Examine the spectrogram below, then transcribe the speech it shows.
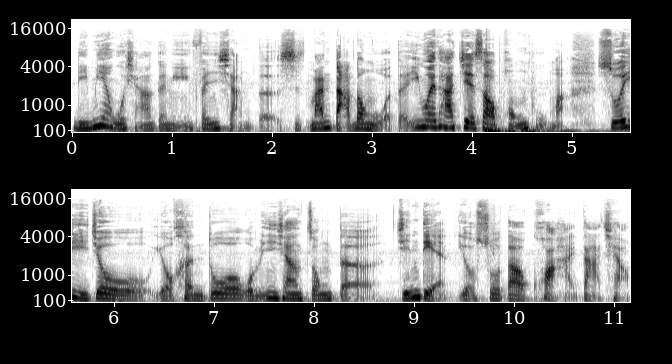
里面我想要跟您分享的是蛮打动我的，因为他介绍澎湖嘛，所以就有很多我们印象中的。景点有说到跨海大桥，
